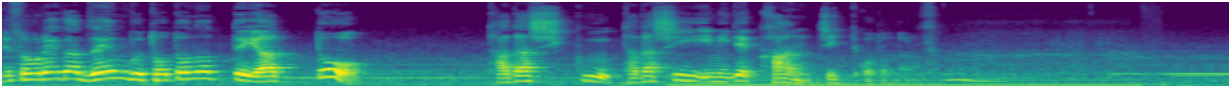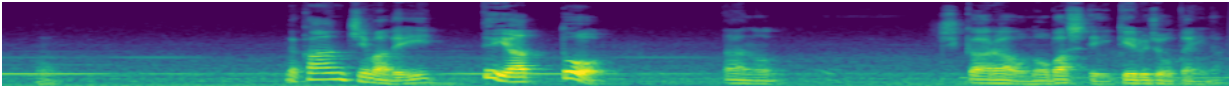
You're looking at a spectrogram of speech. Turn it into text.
でそれが全部整ってやっと正しく正しい意味で感知ってことになるんですよ。で完治まで行ってやっとあの力を伸ばしていける状態になる。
